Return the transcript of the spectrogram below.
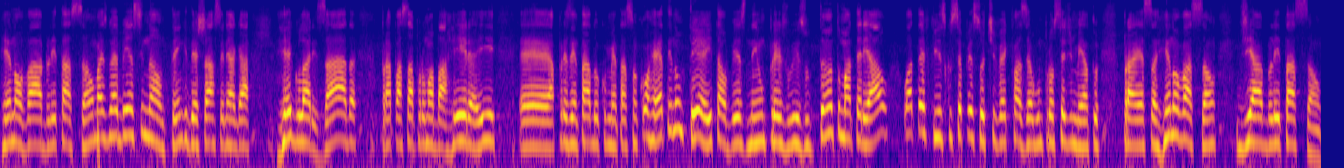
renovar a habilitação, mas não é bem assim não. Tem que deixar a CNH regularizada para passar por uma barreira aí, é, apresentar a documentação correta e não ter aí talvez nenhum prejuízo tanto material ou até físico se a pessoa tiver que fazer algum procedimento para essa renovação de habilitação.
